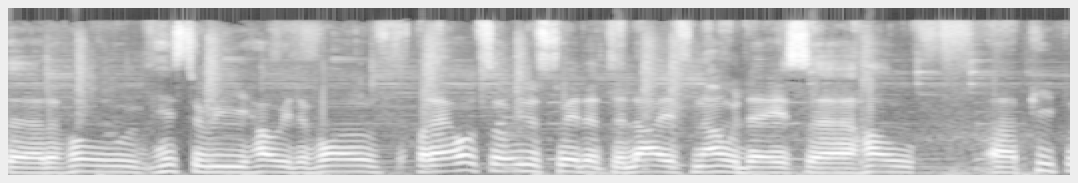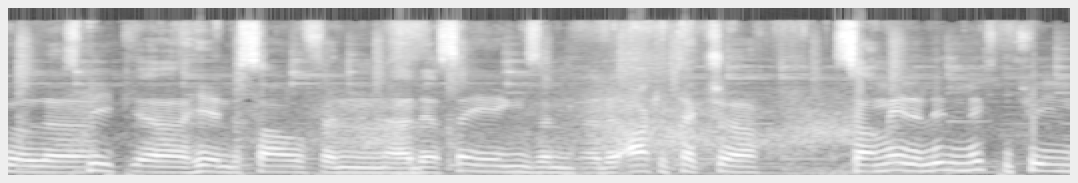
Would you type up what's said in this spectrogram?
uh, the whole history, how it evolved, but I also illustrated the life nowadays, uh, how uh, people uh, speak uh, here in the south and their sayings and the architecture. So I made a little mix between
